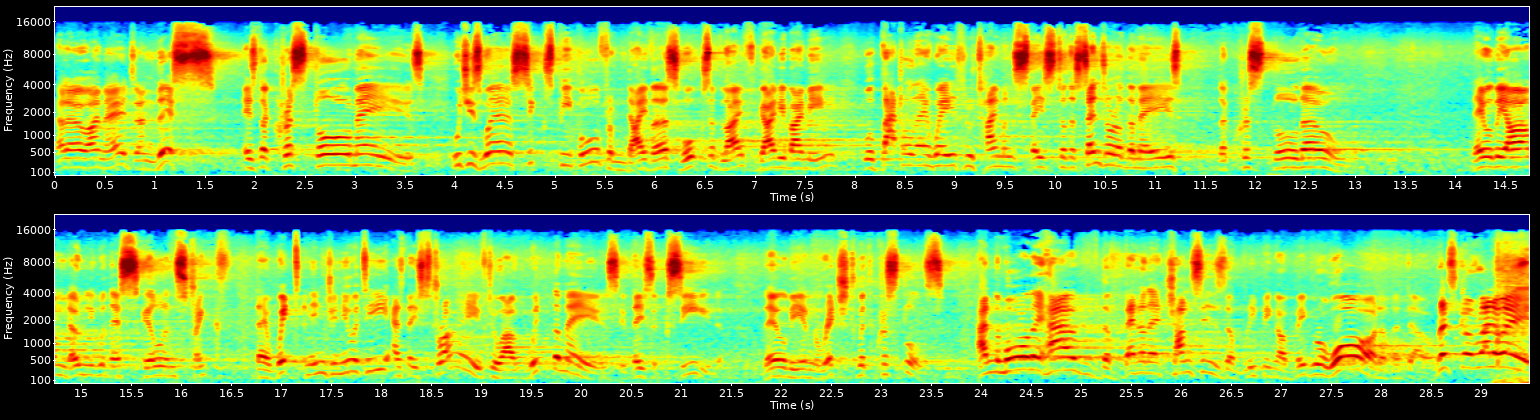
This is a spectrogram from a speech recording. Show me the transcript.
Hello, I'm Ed, and this is the Crystal Maze, which is where six people from diverse walks of life, guided by me, will battle their way through time and space to the center of the maze, the Crystal Dome. They will be armed only with their skill and strength, their wit and ingenuity as they strive to outwit the maze. If they succeed, they'll be enriched with crystals. And the more they have, the better their chances of reaping a big reward at the dome. Let's go right away!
